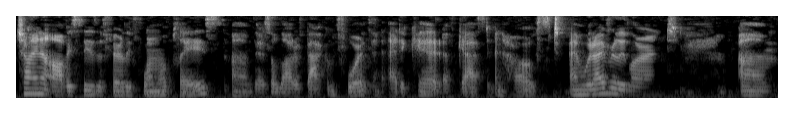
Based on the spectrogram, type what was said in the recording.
China obviously is a fairly formal place. Um, there's a lot of back and forth and etiquette of guest and host. And what I've really learned um,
